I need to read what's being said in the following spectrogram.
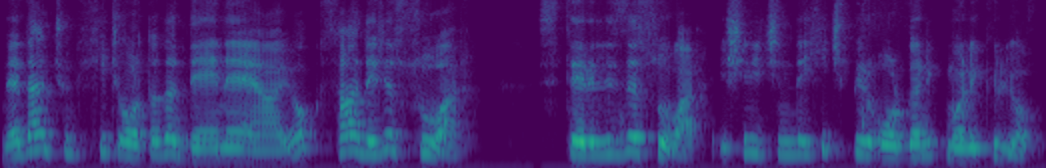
Neden? Çünkü hiç ortada DNA yok. Sadece su var. Sterilize su var. İşin içinde hiçbir organik molekül yok.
